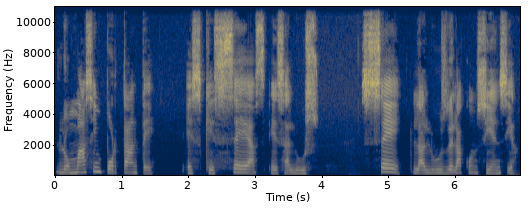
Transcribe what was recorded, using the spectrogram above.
Lo más importante es que seas esa luz. Sé la luz de la conciencia.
